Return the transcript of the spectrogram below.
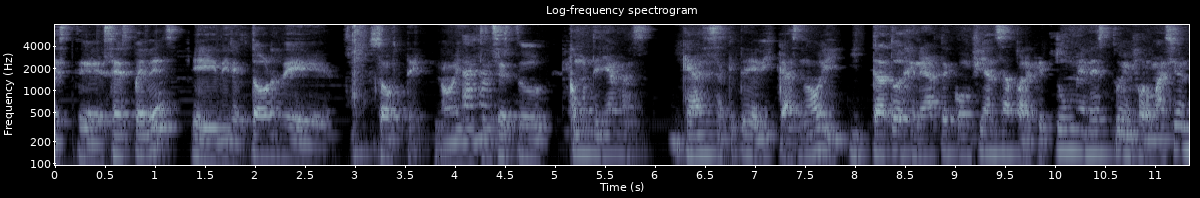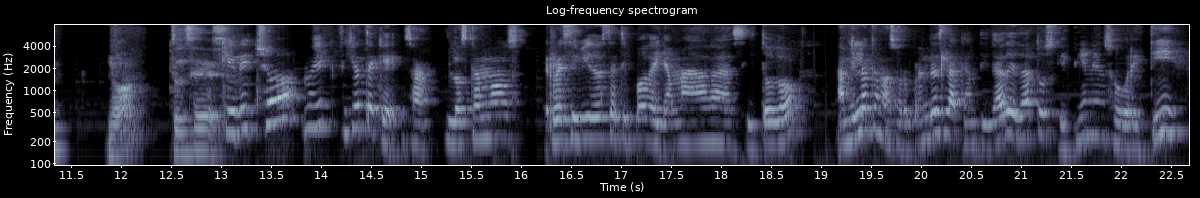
este, Céspedes, y director de Softec, ¿no? Y entonces tú, ¿cómo te llamas? ¿Qué haces? ¿A qué te dedicas? ¿No? Y, y trato de generarte confianza para que tú me des tu información, ¿no? Entonces... Que de hecho, fíjate que, o sea, los que hemos recibido este tipo de llamadas y todo, a mí lo que me sorprende es la cantidad de datos que tienen sobre ti.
